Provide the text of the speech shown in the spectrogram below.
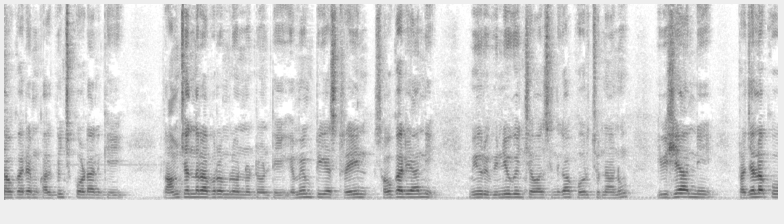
సౌకర్యం కల్పించుకోవడానికి రామచంద్రాపురంలో ఉన్నటువంటి ఎంఎంటీఎస్ ట్రైన్ సౌకర్యాన్ని మీరు వినియోగించవలసిందిగా కోరుచున్నాను. ఈ విషయాన్ని ప్రజలకు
